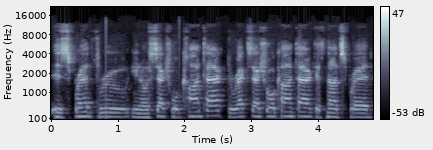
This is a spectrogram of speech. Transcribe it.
is spread through, you know, sexual contact, direct sexual contact. It's not spread,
